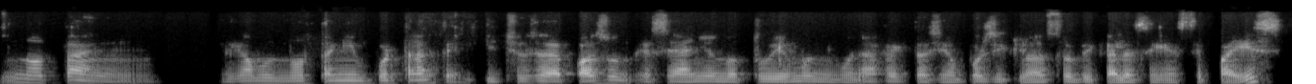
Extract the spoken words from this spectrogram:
no tan, digamos, no tan importante. Dicho sea de paso, ese año no tuvimos ninguna afectación por ciclones tropicales en este país.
